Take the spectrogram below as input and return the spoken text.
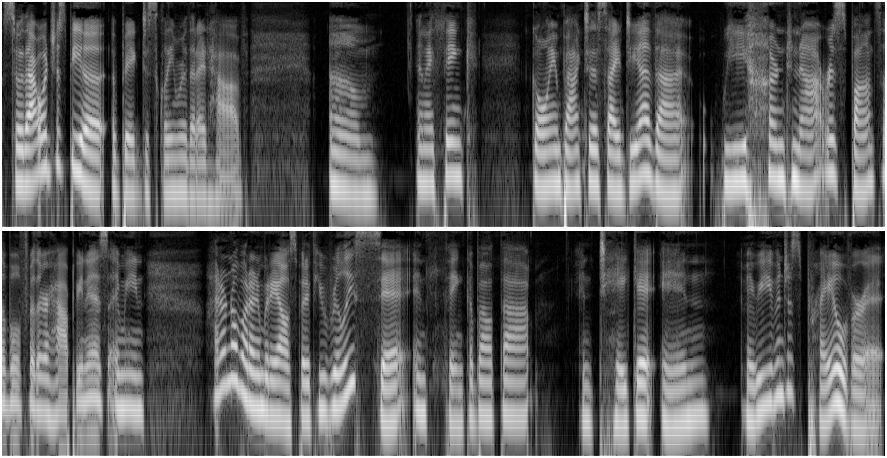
So that would just be a, a big disclaimer that I'd have. Um, and I think going back to this idea that we are not responsible for their happiness. I mean, I don't know about anybody else, but if you really sit and think about that and take it in, maybe even just pray over it,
